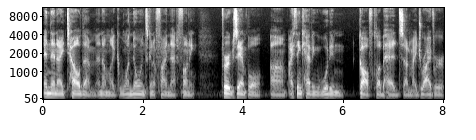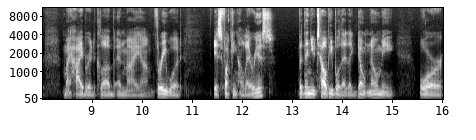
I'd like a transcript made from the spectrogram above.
And then I tell them, and I'm like, well, no one's to find that funny. For example, um, I think having wooden golf club heads on my driver, my hybrid club, and my um, three wood is fucking hilarious. But then you tell people that like don't know me or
